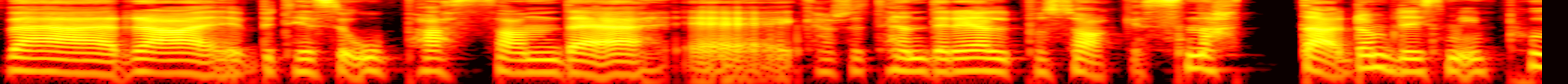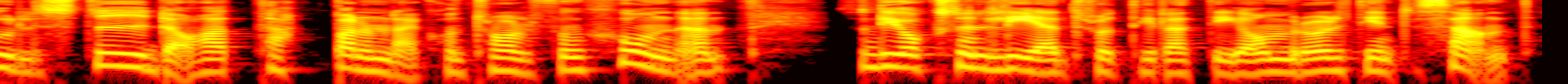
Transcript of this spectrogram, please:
svära, bete sig opassande, eh, kanske tänder eld på saker, snattar. De blir som impulsstyrda och har tappat den där kontrollfunktionen. Så det är också en ledtråd till att det området är intressant.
